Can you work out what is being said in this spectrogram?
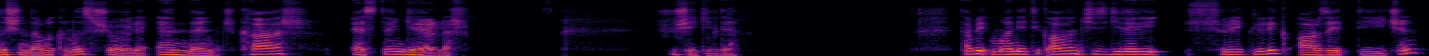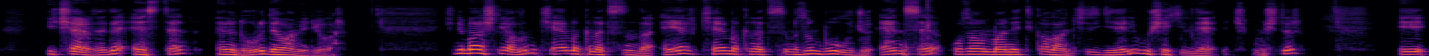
dışında bakınız şöyle N'den çıkar, S'ten girerler. Şu şekilde. Tabi manyetik alan çizgileri süreklilik arz ettiği için içeride de S'ten N'e doğru devam ediyorlar. Şimdi başlayalım. K mıknatısında eğer K mıknatısımızın bu ucu N ise o zaman manyetik alan çizgileri bu şekilde çıkmıştır. E,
